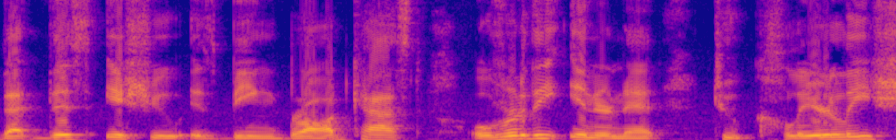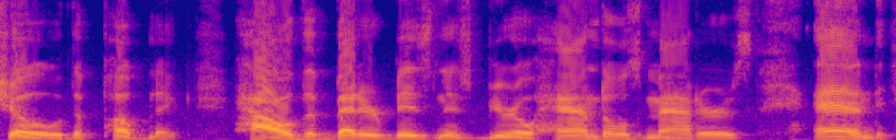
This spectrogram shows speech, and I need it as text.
that this issue is being broadcast over the internet to clearly show the public how the Better Business Bureau handles matters and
